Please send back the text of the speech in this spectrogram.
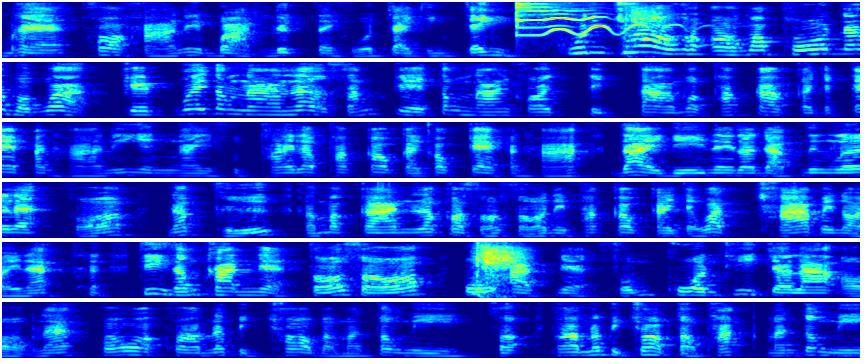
แหม้ข้อหานี่บาดลึกในหัวใจจริง ๆ คุณช่อก็ออกมาโพสต์นะบอกว่า เก็บไว้ต้องนานแล้วสังเกตต้องนานคอยติดตามว่าพักเก้าไกลจะแก้ปัญหานี้ยังไงสุดท้ายแล้วพักเก้าไกลก็แก้ปัญหาได้ดีในระดับหนึ่งเลยแหละ ขอนับถือกรรมการแล้วก็สสในพักเก้าวไกลแต่ว่าช้าไปหน่อยนะ ที่สำคัญเนี่ยสสโออัดเนี่ยสมควรที่จะลาออกนะ เพราะว่าความรับผิดชอบอะมันต้องมี ความรับผิดชอบต่อพักมันต้องมี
